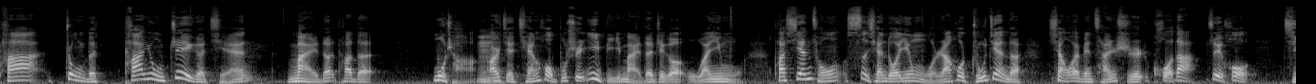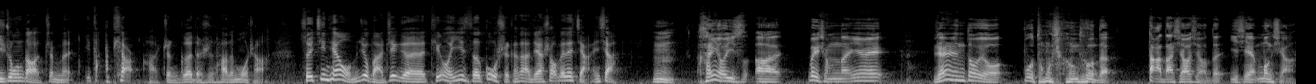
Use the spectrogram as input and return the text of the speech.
他中的，他用这个钱买的他的牧场，而且前后不是一笔买的这个五万英亩，他先从四千多英亩，然后逐渐的向外边蚕食扩大，最后。集中到这么一大片儿啊，整个的是他的牧场，所以今天我们就把这个挺有意思的故事跟大家稍微的讲一下。嗯，很有意思啊、呃，为什么呢？因为人人都有不同程度的大大小小的一些梦想，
